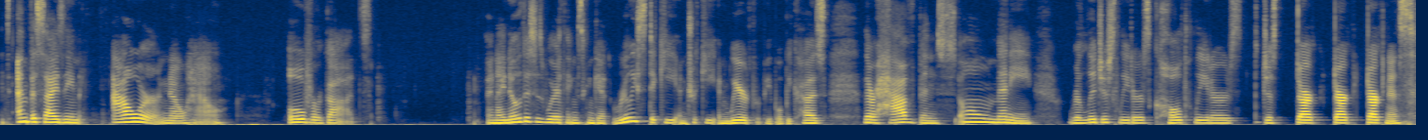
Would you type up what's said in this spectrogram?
it's emphasizing our know-how over God's. And I know this is where things can get really sticky and tricky and weird for people because there have been so many religious leaders, cult leaders, just dark, dark, darkness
